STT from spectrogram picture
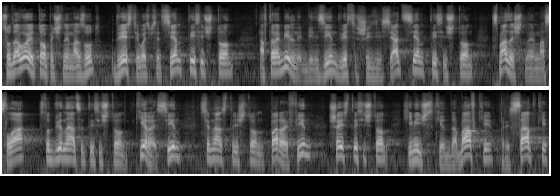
Судовой и топочный мазут – 287 тысяч тонн, автомобильный бензин – 267 тысяч тонн, смазочные масла – 112 тысяч тонн, керосин – 17 тысяч тонн, парафин – 6 тысяч тонн, химические добавки, присадки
